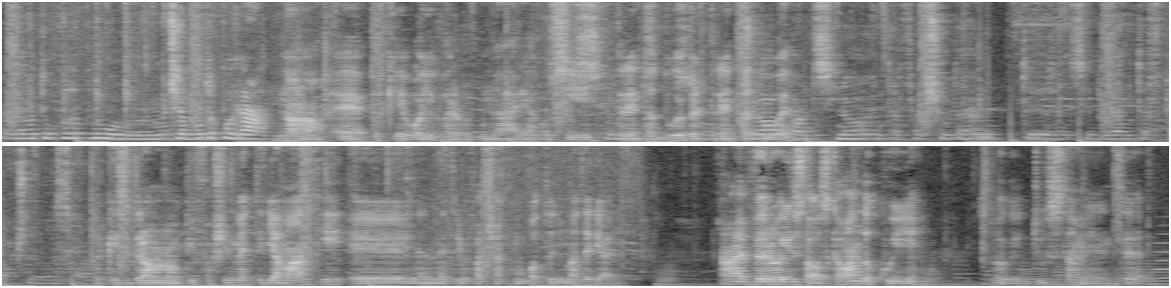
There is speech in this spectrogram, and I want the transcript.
È fatto un po' troppo lungo, ma c'è un po' troppo grande. No, no, è perché voglio fare proprio un'area così, Sì, 32 per sì, 32. Gio- Anzi no, interfaccia utente, senza interfaccia devo usare. Perché si trovano più facilmente diamanti e nel mentre vi faccio anche un botto di materiali. Ah, è vero, io stavo scavando qui, solo che giustamente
